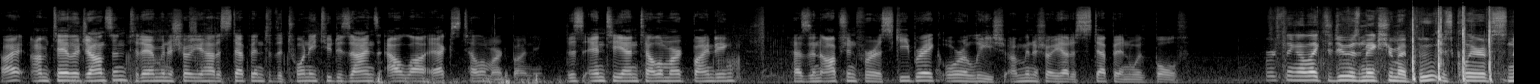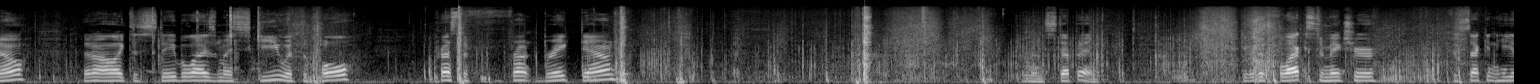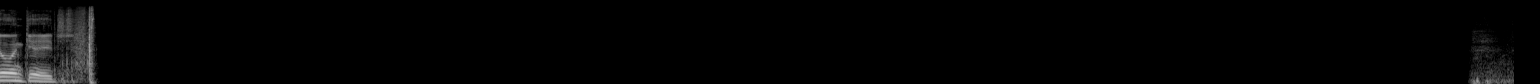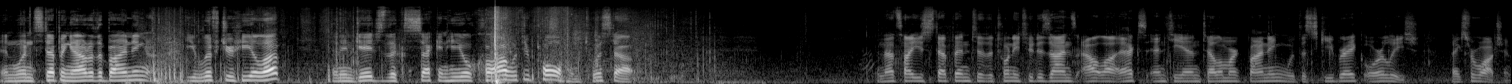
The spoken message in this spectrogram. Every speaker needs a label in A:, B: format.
A: Hi, I'm Taylor Johnson. Today I'm going to show you how to step into the 22 Designs Outlaw X telemark binding. This NTN telemark binding has an option for a ski brake or a leash. I'm going to show you how to step in with both. First thing I like to do is make sure my boot is clear of snow. Then I like to stabilize my ski with the pole. Press the front brake down. And then step in. Give it a flex to make sure the second heel engaged. And when stepping out of the binding, you lift your heel up and engage the second heel claw with your pole and twist out. And that's how you step into the 22 Designs Outlaw X NTN telemark binding with a ski brake or a leash. Thanks for watching.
